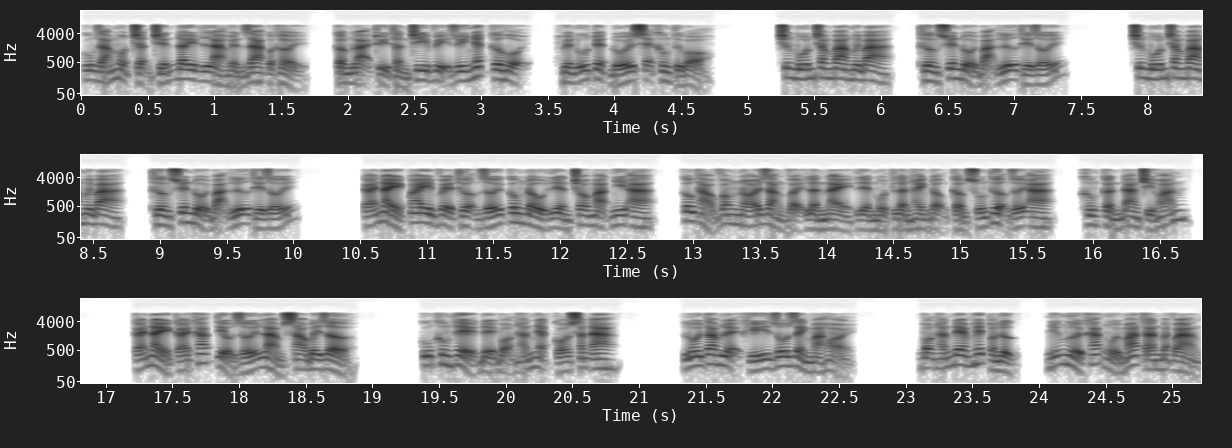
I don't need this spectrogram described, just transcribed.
cũng dám một trận chiến, đây là huyền gia cuộc khởi, cầm lại thủy thần chi vị duy nhất cơ hội, huyền ú tuyệt đối sẽ không từ bỏ. Chương bốn trăm ba mươi ba, thường xuyên đổi bạn lữ thế giới. Chương bốn trăm ba mươi ba, thường xuyên đổi bạn lữ thế giới. Cái này quay về thượng giới công đầu liền cho mạt nhi a, câu thảo vong nói rằng vậy lần này liền một lần hành động cầm xuống thượng giới a, không cần đang chỉ hoãn. Cái này cái khác tiểu giới làm sao bây giờ? Cũng không thể để bọn hắn nhặt có săn a. Lôi tam lệ khí dỗ dành mà hỏi. Bọn hắn đem hết toàn lực, những người khác ngồi mát ăn bát vàng.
